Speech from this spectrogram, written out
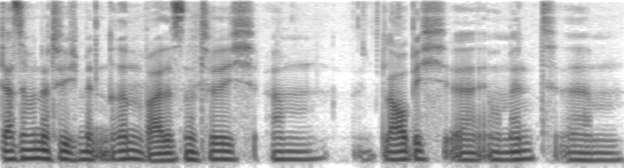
da sind wir natürlich mittendrin, weil es natürlich, ähm, glaube ich, äh, im Moment, ähm,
